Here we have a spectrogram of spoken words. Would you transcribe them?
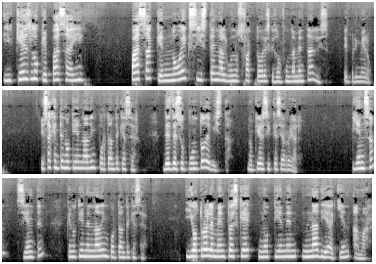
¿Y qué es lo que pasa ahí? Pasa que no existen algunos factores que son fundamentales. El primero, esa gente no tiene nada importante que hacer desde su punto de vista. No quiere decir que sea real. Piensan, sienten que no tienen nada importante que hacer. Y otro elemento es que no tienen nadie a quien amar.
